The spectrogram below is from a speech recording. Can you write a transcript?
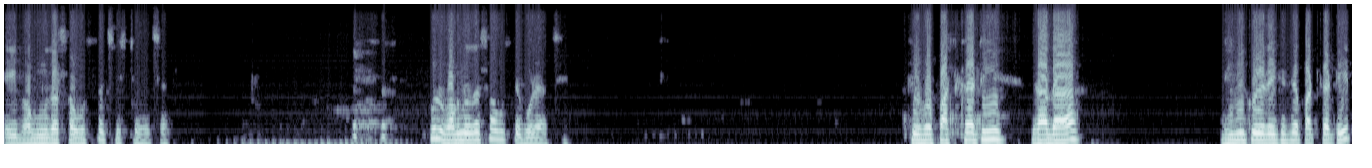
এই ভগ্নদশা অবস্থার সৃষ্টি হয়েছে। ফুল ভগ্নদশা অবস্থায় পড়ে আছে। পূর্ব পাটকাঠি গাদা ঢিবি করে রেখেছে পাটকাঠির।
